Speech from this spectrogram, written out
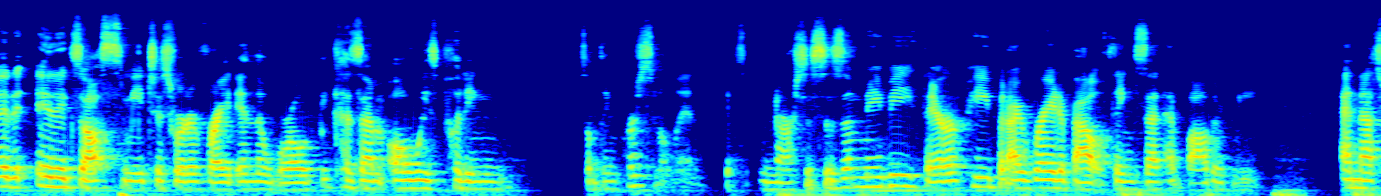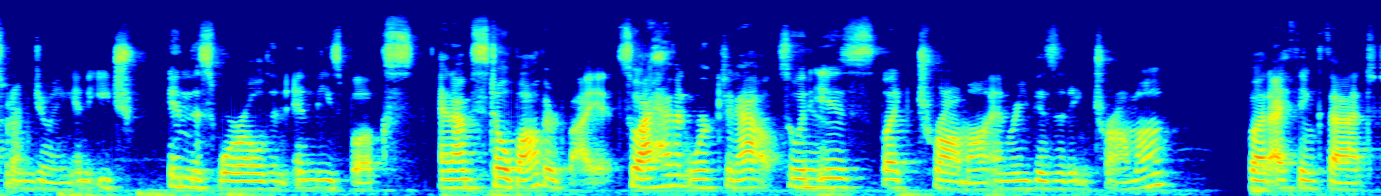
It, it exhausts me to sort of write in the world because I'm always putting something personal in. It's narcissism, maybe therapy, but I write about things that have bothered me, and that's what I'm doing in each in this world and in these books. And I'm still bothered by it, so I haven't worked it out. So it Yeah. is like trauma and revisiting trauma, but I think that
